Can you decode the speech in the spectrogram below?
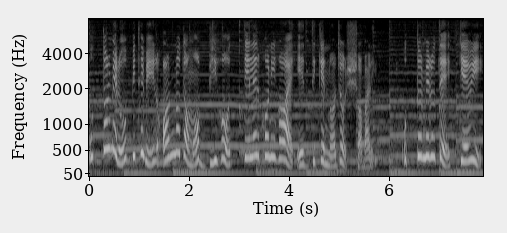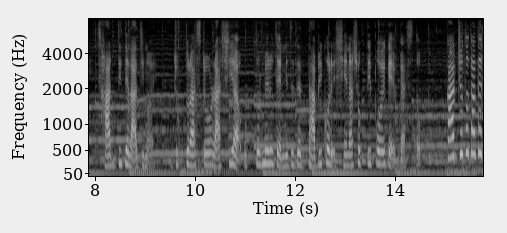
উত্তর মেরু পৃথিবীর অন্যতম বৃহৎ তেলের খনি হওয়ায় এর দিকে নজর সবারই। উত্তর মেরুতে কেউই ছাড় দিতে রাজি নয়। যুক্তরাষ্ট্র, রাশিয়া উত্তর মেরুতে নিজেদের দাবি করে সেনা শক্তি প্রয়োগে ব্যস্ত। কার্যত তাদের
